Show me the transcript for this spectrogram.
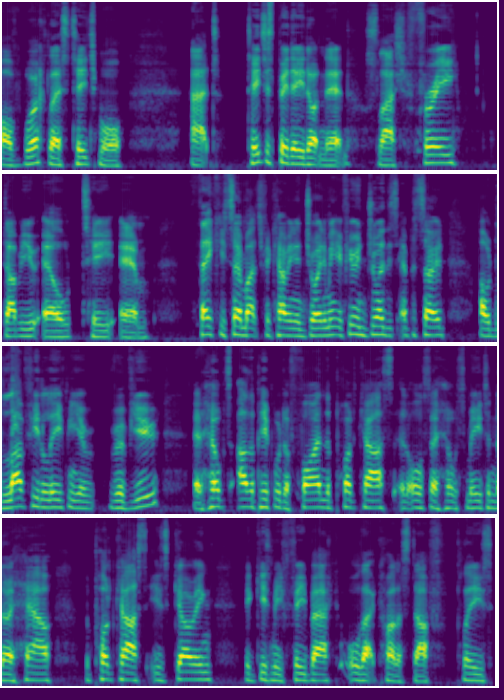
of Work Less, Teach More at teacherspd.net slash free WLTM. Thank you so much for coming and joining me. If you enjoyed this episode, I would love for you to leave me a review. It helps other people to find the podcast. It also helps me to know how the podcast is going. It gives me feedback, all that kind of stuff. Please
